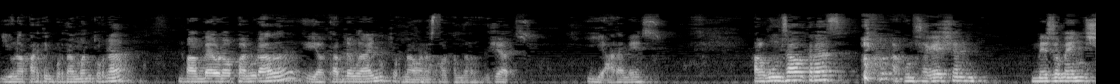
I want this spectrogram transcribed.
I una part important van tornar, van veure el panorama i al cap d'un any tornaven a estar al camp de refugiats. I ara més. Alguns altres aconsegueixen més o menys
